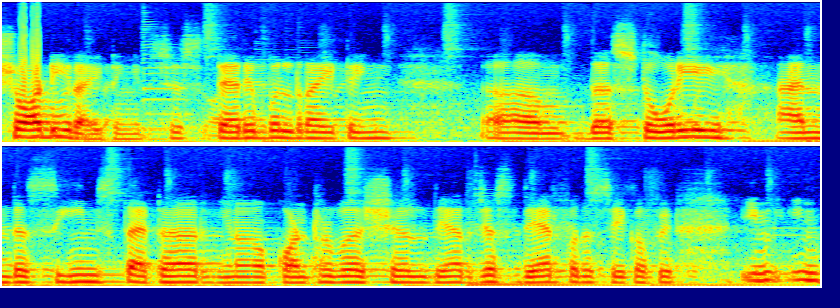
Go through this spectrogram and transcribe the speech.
shoddy writing. It's just terrible writing um, the story and the scenes that are you know controversial they are just there for the sake of it. In, in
